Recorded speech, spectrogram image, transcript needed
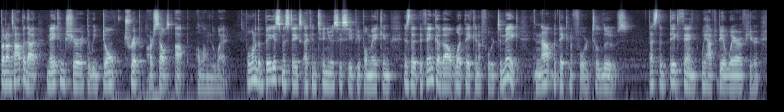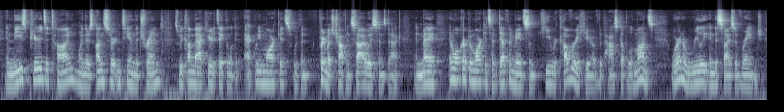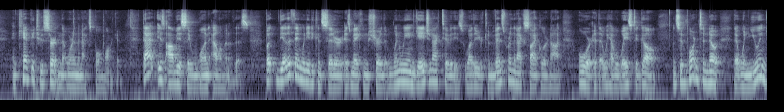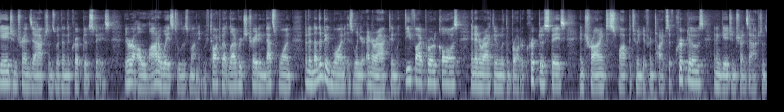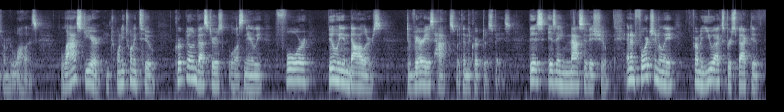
but on top of that, making sure that we don't trip ourselves up along the way. But one of the biggest mistakes I continuously see people making is that they think about what they can afford to make and not what they can afford to lose. That's the big thing we have to be aware of here. In these periods of time when there's uncertainty in the trend, as we come back here to take a look at equity markets, we've been pretty much chopping sideways since back in May. And while crypto markets have definitely made some key recovery here over the past couple of months, we're in a really indecisive range and can't be too certain that we're in the next bull market. That is obviously one element of this. But the other thing we need to consider is making sure that when we engage in activities, whether you're convinced we're in the next cycle or not, or that we have a ways to go, it's important to note that when you engage in transactions within the crypto space, there are a lot of ways to lose money. We've talked about leverage trading, that's one. But another big one is when you're interacting with DeFi protocols and interacting with the broader crypto space and trying to swap between different types of cryptos and engage in transactions from your wallets. Last year in 2022, crypto investors lost nearly $4 billion to various hacks within the crypto space. This is a massive issue. And unfortunately, from a UX perspective,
